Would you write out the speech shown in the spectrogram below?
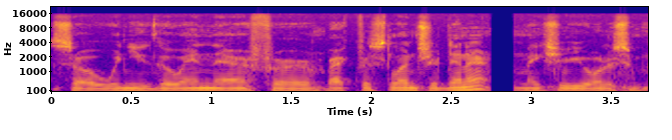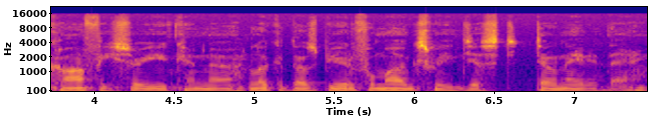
So when you go in there for breakfast, lunch, or dinner, make sure you order some coffee so you can uh, look at those beautiful mugs we just donated there.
